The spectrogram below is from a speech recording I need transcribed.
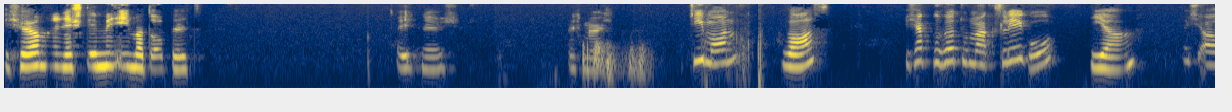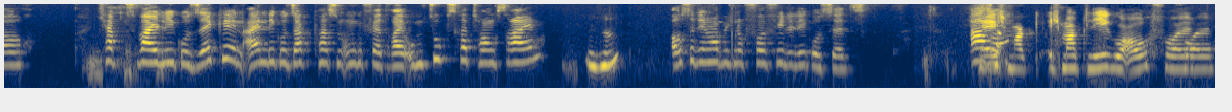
Ich höre meine Stimme immer doppelt. Ich nicht. Ich nicht. Timon, Was? ich habe gehört, du magst Lego. Ja. Ich auch. Ich habe zwei Lego-Säcke. In einen Lego-Sack passen ungefähr drei Umzugskartons rein. Mhm. Außerdem habe ich noch voll viele Lego-Sets. Aber Hey, ich mag, ich mag Lego auch voll.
